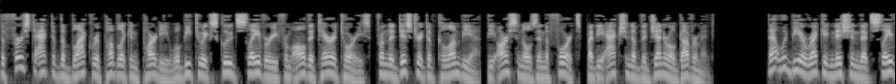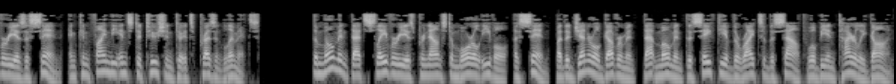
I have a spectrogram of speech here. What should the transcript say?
the first act of the Black Republican Party will be to exclude slavery from all the territories, from the District of Columbia, the arsenals and the forts, by the action of the general government. That would be a recognition that slavery is a sin, and confine the institution to its present limits. The moment that slavery is pronounced a moral evil, a sin, by the general government, that moment the safety of the rights of the South will be entirely gone.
